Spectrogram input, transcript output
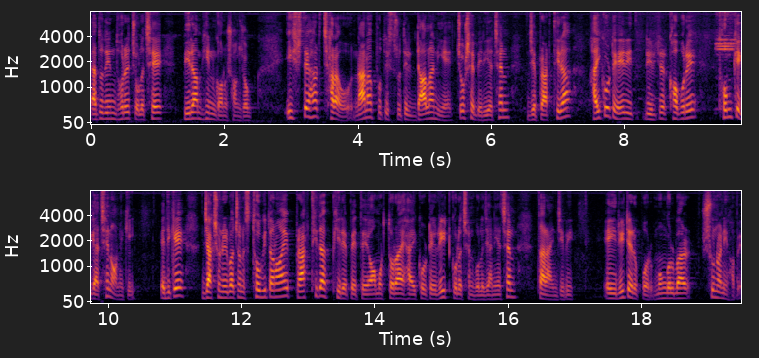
এতদিন ধরে চলেছে বিরামহীন গণসংযোগ। ইশতেহার ছাড়াও নানা প্রতিশ্রুতির ডালা নিয়ে চষে বেরিয়েছেন যে প্রার্থীরা। হাইকোর্টে রিট- রিটের খবরে থমকে গেছেন অনেকেই। এদিকে জাকসু নির্বাচন স্থগিত নয়, প্রার্থীরা ফিরে পেতে অমর্ত রায় হাইকোর্টে রিট করেছেন বলে জানিয়েছেন তার আইনজীবী। এই রিটের উপর মঙ্গলবার শুনানি হবে।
